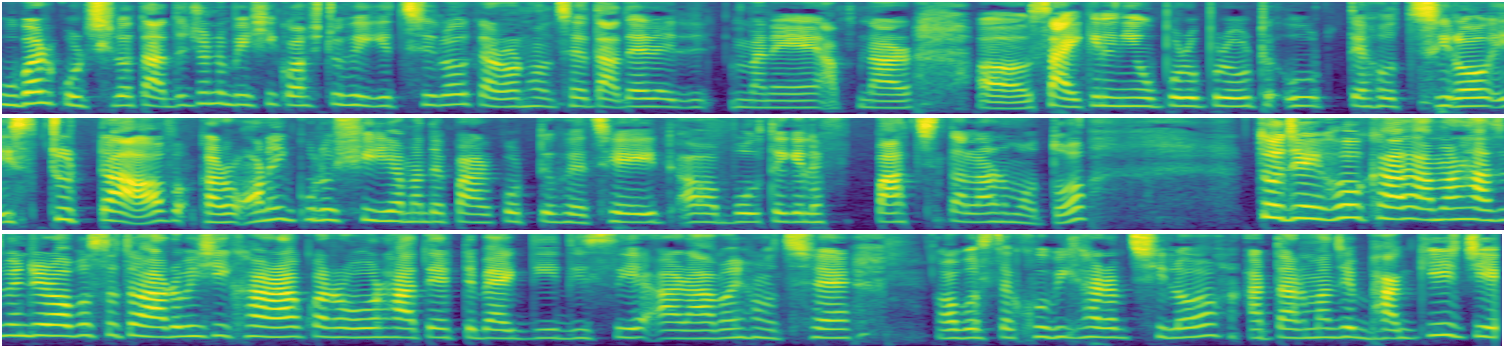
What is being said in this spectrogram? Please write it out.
উবার করছিল, তাদের জন্য বেশি কষ্ট হয়ে গেছিল, কারণ হচ্ছে তাদের মানে আপনার সাইকেল নিয়ে উপর উপরে উঠ- উঠতে হচ্ছিল। ইস টু টাফ কারণ অনেকগুলো সিঁড়ি আমাদের পার করতে হয়েছে বলতে গেলে পাঁচতলার মতো। তো যাই হোক আমার হাজব্যান্ডের অবস্থা তো আরও বেশি খারাপ, কারণ ওর হাতে একটা ব্যাগ দিয়ে দিছি। আর আমি হচ্ছে অবস্থা খুবই খারাপ ছিল। আর তার মাঝে ভাগ্যের যে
